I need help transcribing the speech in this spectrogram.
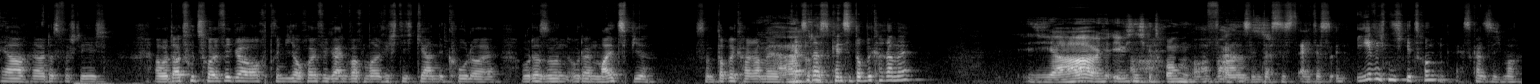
Ja, ja, das verstehe ich. Aber da tut es häufiger auch, trinke ich auch häufiger einfach mal richtig gerne Cola oder so ein, oder ein Malzbier. So ein Doppelkaramell. Ja, Kennst du das? Kennst du Doppelkaramell? Ja, habe ich ewig oh, nicht getrunken. Oh, Wahnsinn, also, das ist, ey, das ist ewig nicht getrunken. Das kannst du nicht machen.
